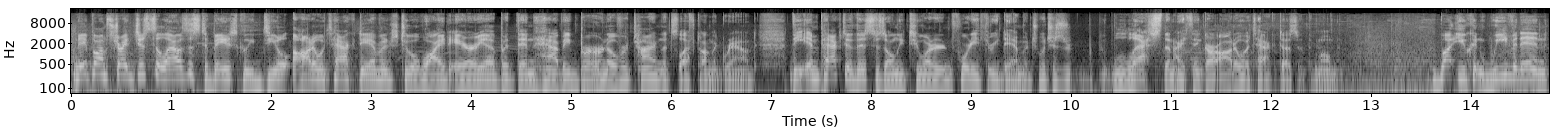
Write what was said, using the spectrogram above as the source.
Napalm Strike just allows us to basically deal auto attack damage to a wide area, but then have a burn over time that's left on the ground. The impact of this is only 243 damage, which is less than I think our auto attack does at the moment but you can weave it in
